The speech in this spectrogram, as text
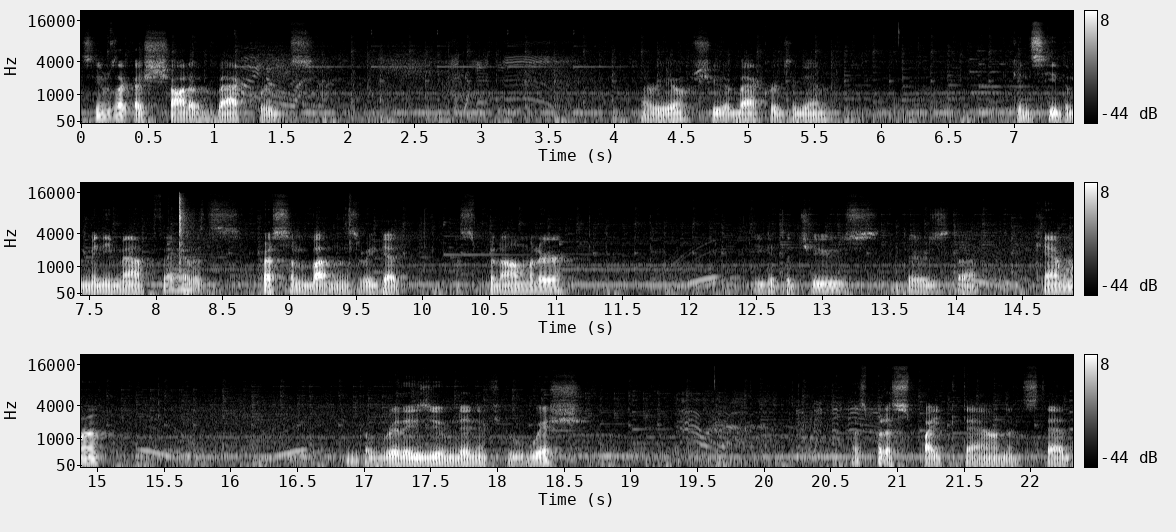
Seems like I shot it backwards. There we go, shoot it backwards again. You can see the mini map there. Let's press some buttons. We get a speedometer. You get to choose. There's the camera. Go really zoomed in if you wish. Let's put a spike down instead.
